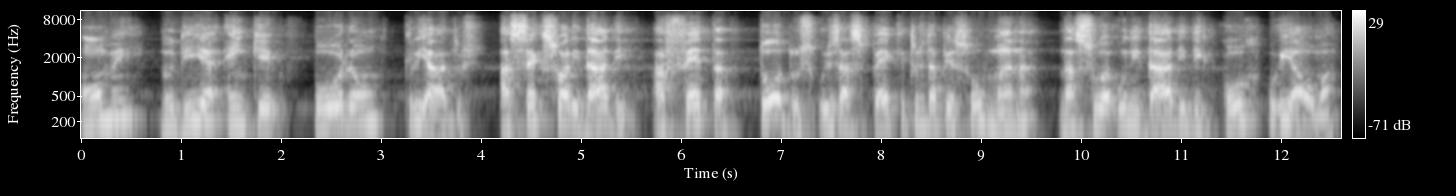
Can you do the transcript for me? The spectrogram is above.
homem no dia em que foram criados. A sexualidade afeta todos os aspectos da pessoa humana, na sua unidade de corpo e alma.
